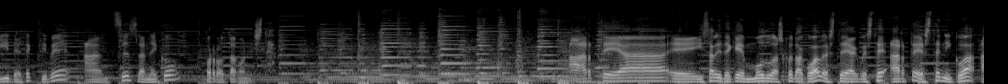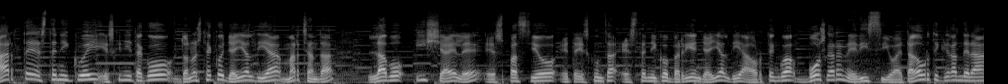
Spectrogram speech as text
bi detektibe antzeslaneko protagonista. Artea e, izan liteke modu askotakoa, besteak beste, arte estenikoa. Arte estenikoei eskinitako donostiako jaialdia martxan da, Labo Ixaele, espazio eta hizkuntza esteniko berrien jaialdia, aurtengoa bosgarren edizioa, eta gaurtik egandera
